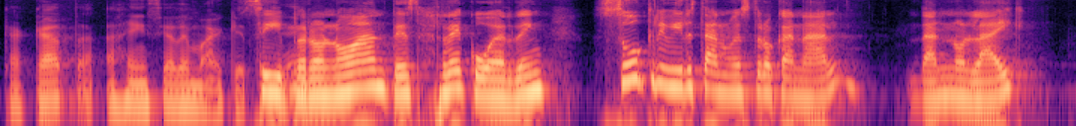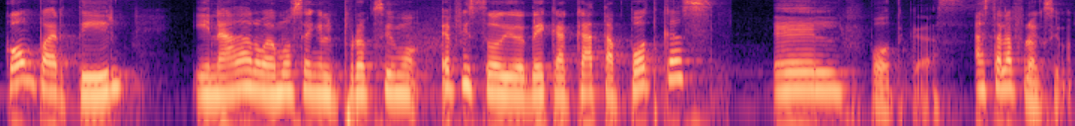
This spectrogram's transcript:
Cacata, Agencia de Marketing. Sí, pero no antes, recuerden suscribirse a nuestro canal, darnos like, compartir y nada, nos vemos en el próximo episodio de Cacata Podcast. El podcast. Hasta la próxima.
